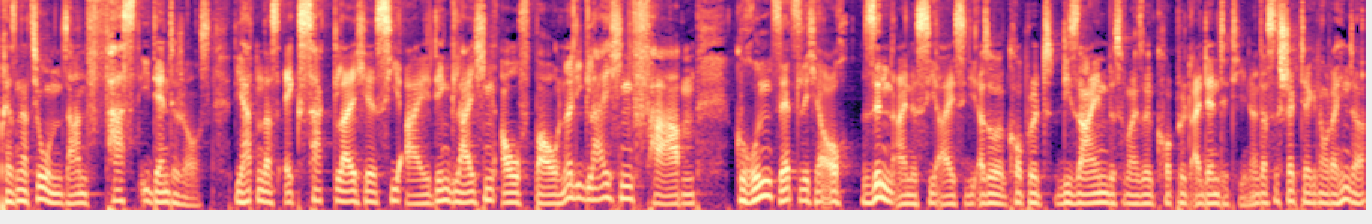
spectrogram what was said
Präsentationen sahen fast identisch aus. Die hatten das exakt gleiche CI, den gleichen Aufbau, ne, die gleichen Farben, grundsätzlich ja auch Sinn eines CI, also Corporate Design bzw. Corporate Identity. Ne, das steckt ja genau dahinter.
